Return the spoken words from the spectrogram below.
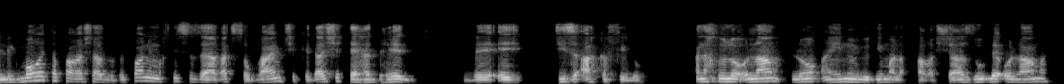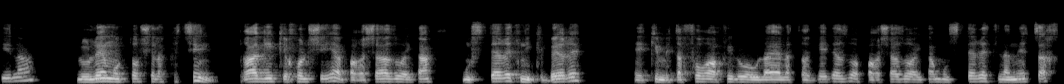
לגמור את הפרשה הזאת, ופה אני מכניס איזה הערת סוגריים שכדאי שתהדהד ותזעק אפילו. אנחנו לעולם לא היינו יודעים על הפרשה הזו, לעולם, אטילה, לולא מותו של הקצין. טרגי ככל שיהיה, הפרשה הזו הייתה מוסתרת, נקברת, אה, כמטאפורה אפילו אולי על הטרגדיה הזו, הפרשה הזו הייתה מוסתרת לנצח,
